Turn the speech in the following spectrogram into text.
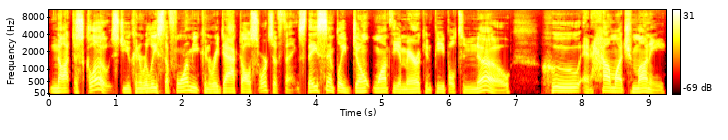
not disclosed. You can release the form, you can redact all sorts of things. They simply don't want the American people to know who and how much money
